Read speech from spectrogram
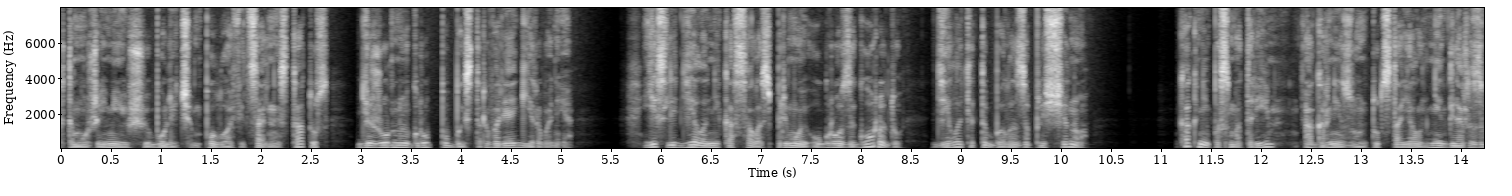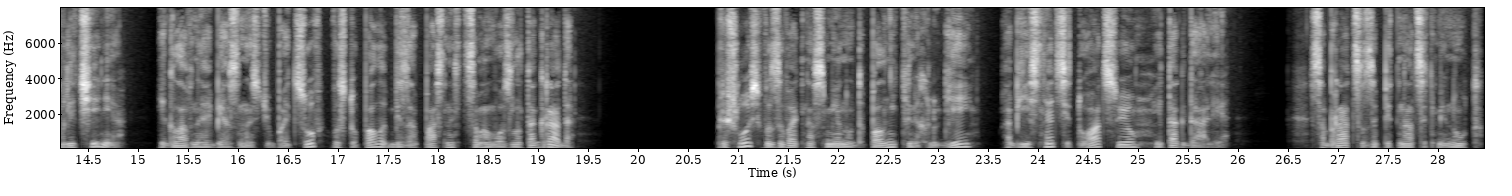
к тому же имеющую более чем полуофициальный статус – дежурную группу быстрого реагирования. Если дело не касалось прямой угрозы городу, делать это было запрещено. Как ни посмотри, а гарнизон тут стоял не для развлечения, и главной обязанностью бойцов выступала безопасность самого Златограда. Пришлось вызывать на смену дополнительных людей, объяснять ситуацию и так далее. Собраться за 15 минут,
